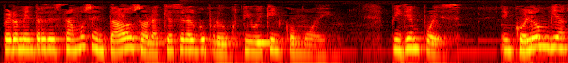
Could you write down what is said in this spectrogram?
Pero mientras estamos sentados habrá que hacer algo productivo y que incomode. Pillen pues, en Colombia,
